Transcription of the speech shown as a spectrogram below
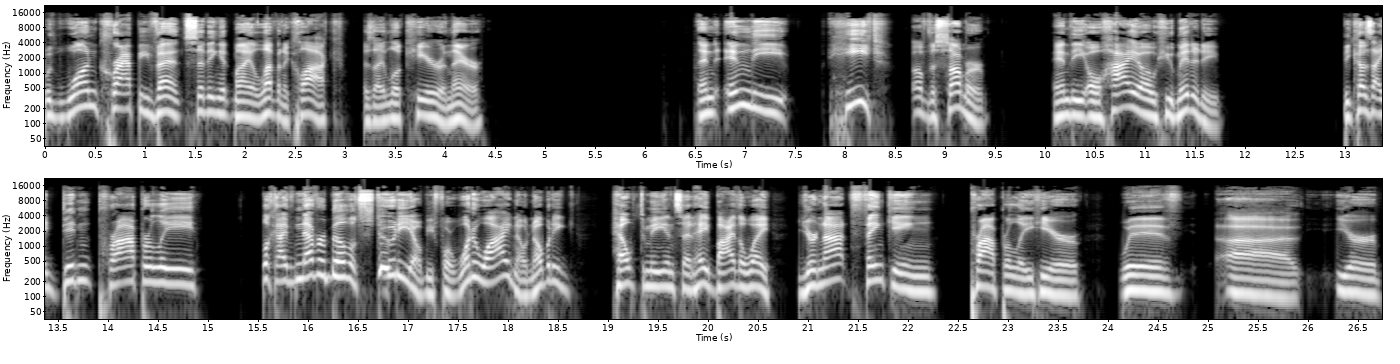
with one crappy vent sitting at my 11 o'clock as I look here and there. And in the heat of the summer, and the Ohio humidity because I didn't properly look. I've never built a studio before. What do I know? Nobody helped me and said, hey, by the way, you're not thinking properly here with uh, your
